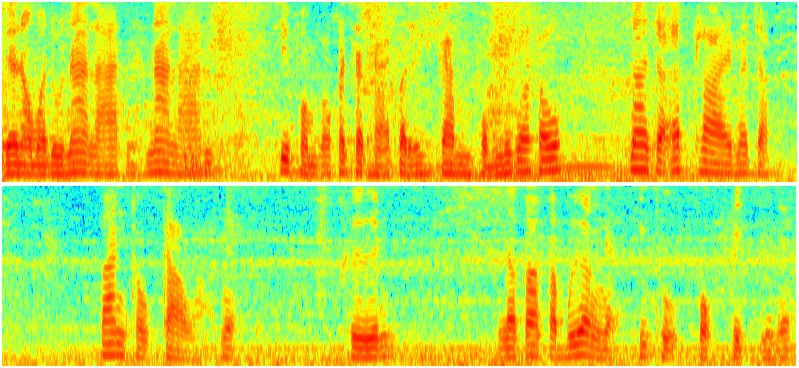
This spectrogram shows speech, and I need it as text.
เดินออกมาดูหน้าร้านหน้าร้าน ที่ผมบอกว่าสถาปัตยกรรม ผมนึกว่าเขาน่าจะแอพพลายมาจากบ้านเก่าๆเนี่ย พื้น แล้วก็กระเบื้องเนี่ย ที่ถูกปกปิดอยู่เนี่ย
